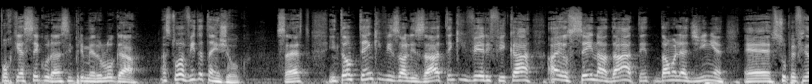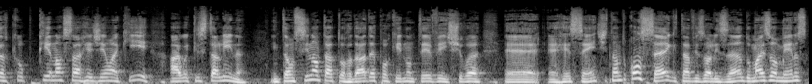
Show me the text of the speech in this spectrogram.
porque a segurança em primeiro lugar. A sua vida está em jogo certo? Então tem que visualizar, tem que verificar. Ah, eu sei nadar, tem que dar uma olhadinha é, superficial, porque nossa região aqui, água é cristalina. Então, se não está atordado é porque não teve chuva é, é recente, então tu consegue estar tá visualizando mais ou menos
